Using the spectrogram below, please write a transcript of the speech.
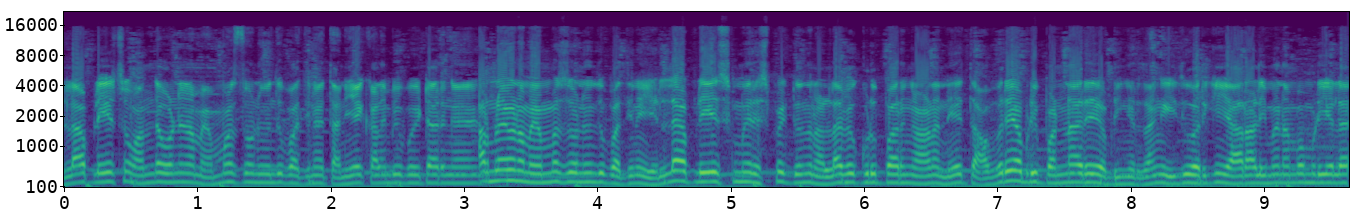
எல்லா பிளேயர்ஸும் வந்த உடனே நம்ம எம்எஸ் தோனி வந்து பாத்தீங்கன்னா தனியாக கிளம்பி போயிட்டாருங்க. நார்மலாவே நம்ம எம்எஸ் தோனி வந்து பார்த்தீங்கன்னா எல்லா பிளேயர்ஸ்க்குமே ரெஸ்பெக்ட் வந்து நல்லாவே கொடுப்பாருங்க. ஆனா நேற்று அவரே அப்படி பண்ணாரு அப்படிங்கறதாங்க இது வரைக்கும் யாராலையுமே நம்ப முடியல.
